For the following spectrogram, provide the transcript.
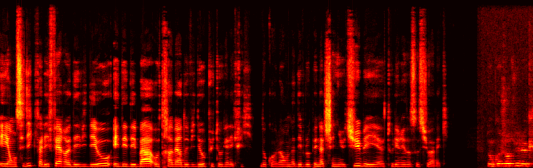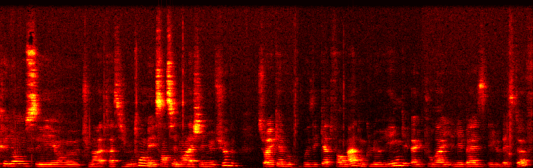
Et on s'est dit qu'il fallait faire des vidéos et des débats au travers de vidéos plutôt qu'à l'écrit. Donc voilà, on a développé notre chaîne YouTube et tous les réseaux sociaux avec. Donc aujourd'hui, le crayon, c'est, tu m'arrêteras si je me trompe, mais essentiellement la chaîne YouTube sur lesquels vous proposez quatre formats, donc le ring, œil pour œil, les bases et le best-of.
